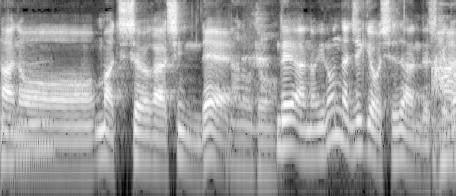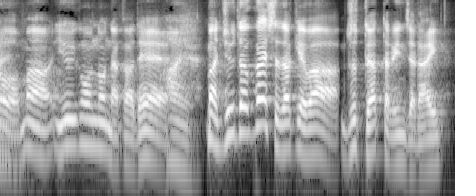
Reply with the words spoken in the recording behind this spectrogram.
あのーまあ、父親が死んでなるほど、で、あの、いろんな事業をしてたんですけど、はいまあ、遺言の中で、はいまあ、住宅会社だけはずっとやったらいいんじゃない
